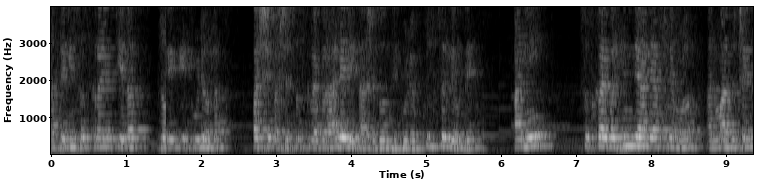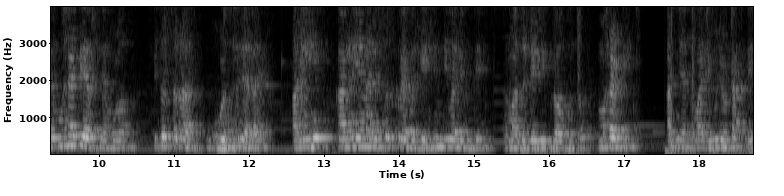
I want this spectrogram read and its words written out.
आणि त्यांनी सबस्क्राईब केलं जो एक एक व्हिडिओला पाचशे पाचशे सबस्क्रायबर आलेले आहेत. असे दोन तीन व्हिडिओ फुल चालले होते. आणि सबस्क्रायबर हिंदी आले असल्यामुळं आणि माझं चॅनल मराठी असल्यामुळं इथं सगळा घोळ झालेला आहे. आणि कारण येणारे सबस्क्रायबर हे हिंदीवाले होते. आणि माझं डेली ब्लॉग होतं मराठी. आणि मी आता माझे व्हिडिओ टाकते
